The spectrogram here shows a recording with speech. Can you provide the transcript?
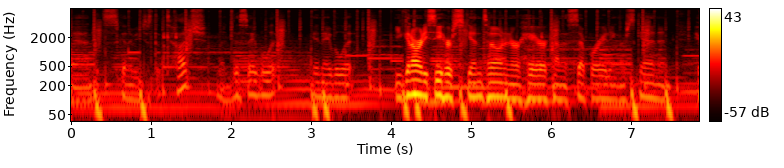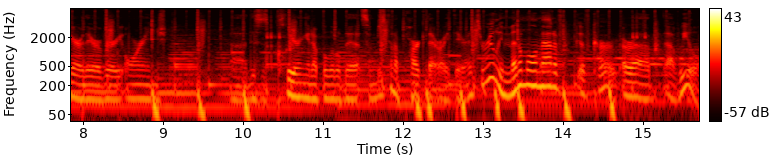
And it's gonna be just a touch. I'm gonna disable it, enable it. You can already see her skin tone and her hair kind of separating her skin and hair there are very orange. Uh, this is clearing it up a little bit, so I'm just going to park that right there. It's a really minimal amount of, of curve or uh, uh, wheel,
